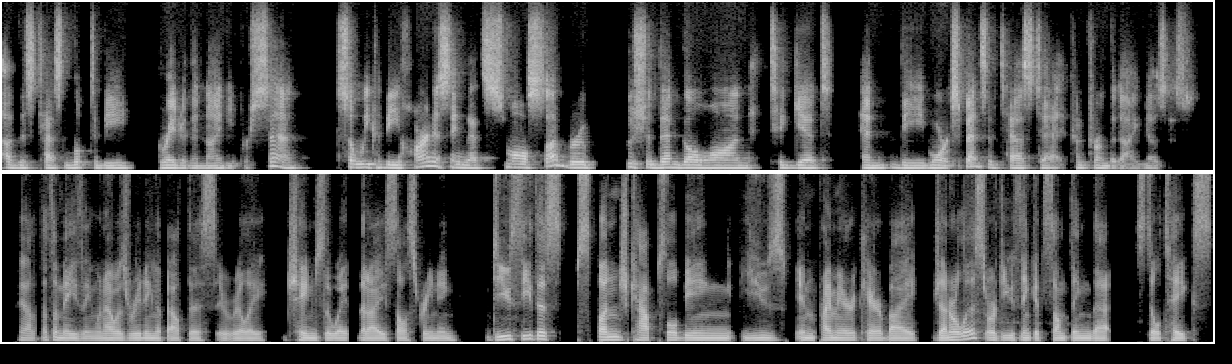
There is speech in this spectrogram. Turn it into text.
of this test look to be greater than 90%. So we could be harnessing that small subgroup who should then go on to get and the more expensive test to confirm the diagnosis. Yeah, that's amazing. When I was reading about this, it really changed the way that I saw screening. Do you see this sponge capsule being used in primary care by generalists, or do you think it's something that still takes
